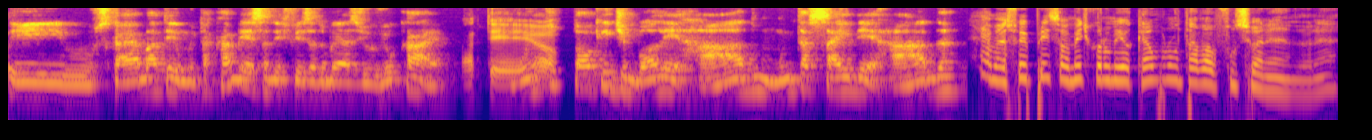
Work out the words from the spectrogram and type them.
e os caras bateram muita cabeça a defesa do Brasil, viu, cara? Bateu. Muito toque de bola errado, muita saída errada. É, mas foi principalmente quando o meio campo não tava funcionando, né?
